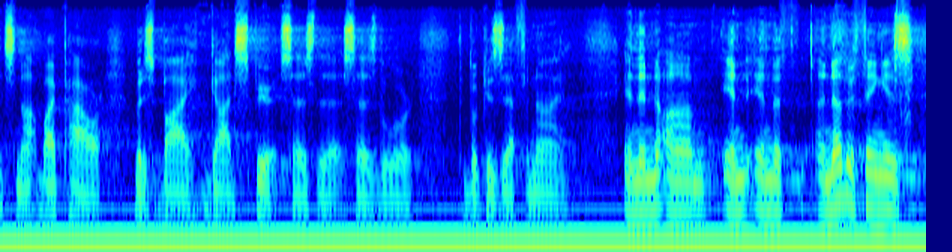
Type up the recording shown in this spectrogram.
it's not by power, but it's by God's Spirit, says the, says the Lord. The book of Zephaniah. And then, um, and, and the, another thing is,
